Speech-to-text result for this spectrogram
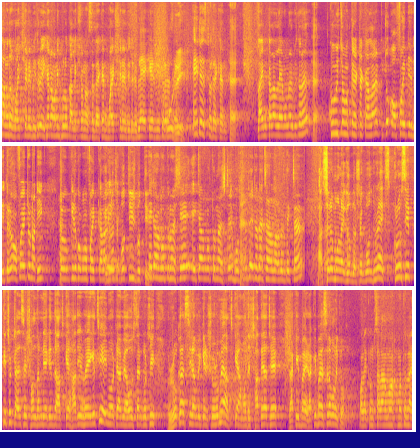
আছে আমাদের হোয়াইট শেডের ভিতরে। এখানে অনেকগুলো কালেকশন আছে দেখেন হোয়াইট শেডের ভিতরে। ব্ল্যাক এর ভিতরে আছে। ওরে। এই টেস্টটা দেখেন হ্যাঁ। লাইম কালার লেমনের ভিতরে। হ্যাঁ। খুবই চমৎকার একটা কালার একটু অফ হোয়াইটের ভিতরে। অফ হোয়াইটও না ঠিক তো কীরকম অফ হোয়াইট কালার এগুলো হচ্ছে 32 32 এটাও নতুন আসছে এটাও নতুন আসছে। বত্রিশ এটা ন্যাচারাল মার্বেল টেক্সচার আসসালামু আলাইকুম দর্শক বন্ধুরা এক্সক্লুসিভ কিছু টাইলসের সন্ধান নিয়ে কিন্তু আজকে হাজির হয়ে গেছি। এই মুহূর্তে আমি অবস্থান করছি রোকা সিরামিকের শোরুমে আজকে আমাদের সাথে আছে রাকিব ভাই। রাকিব ভাই আসসালামু আলাইকুম। ওয়ালাইকুম সালাম রহমতুল্লাহ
